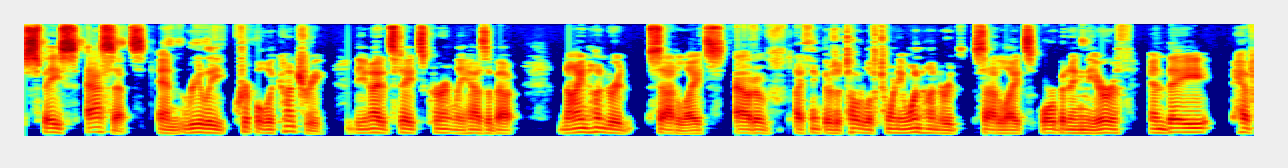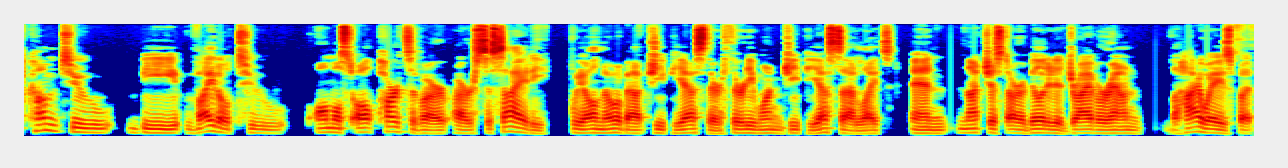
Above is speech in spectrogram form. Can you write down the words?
space assets and really cripple the country. The United States currently has about 900 satellites out of, I think there's a total of 2,100 satellites orbiting the Earth. And they have come to be vital to almost all parts of our, our society. We all know about GPS. There are 31 GPS satellites and not just our ability to drive around the highways, but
